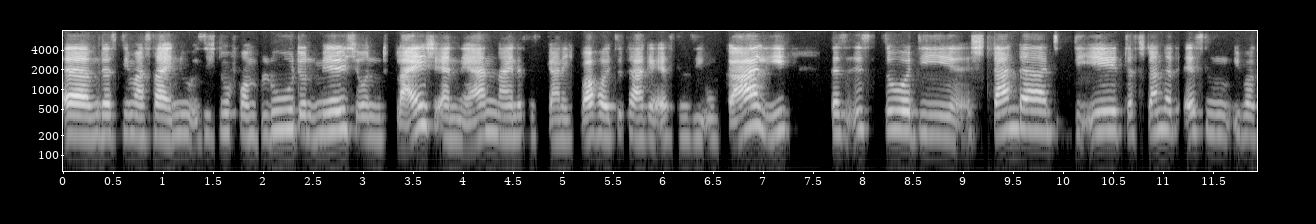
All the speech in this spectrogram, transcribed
ähm, dass die Maasai nur, sich nur von Blut und Milch und Fleisch ernähren. Nein, das ist gar nicht wahr. Heutzutage essen sie Ugali. Das ist so die Standarddiät, das Standardessen über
